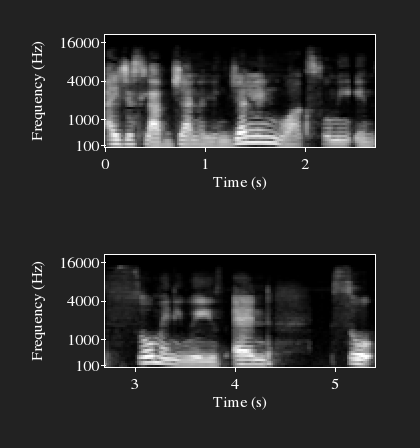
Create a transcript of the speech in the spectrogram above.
I just love journaling. Journaling works for me in so many ways. And so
